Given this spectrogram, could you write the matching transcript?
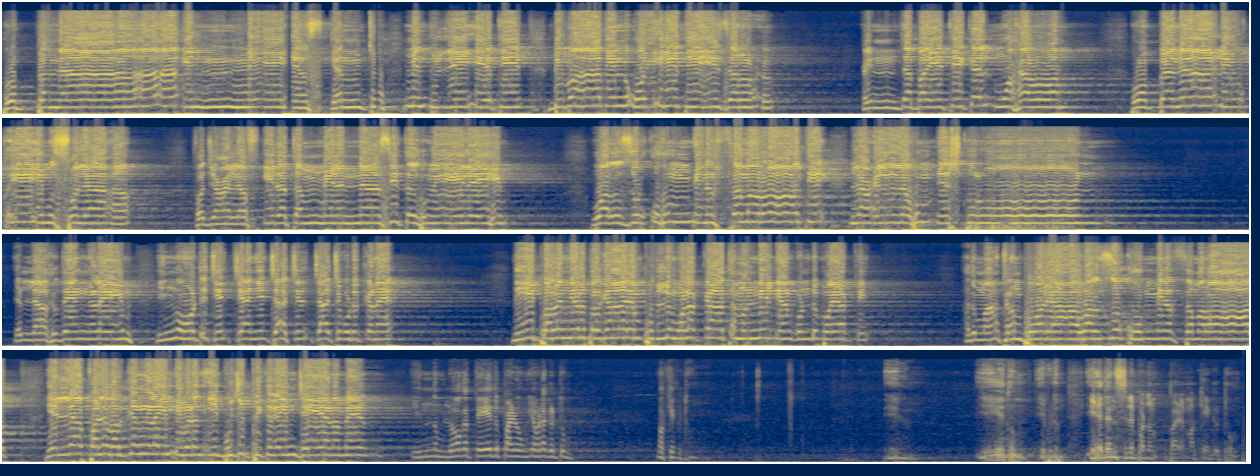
ربنا إني أسكنت من ذريتي بواد غير ذي زرع عند بيتك المحرم ربنا ليقيموا الصلاة فاجعل أفئدة من الناس تهوي إليهم وارزقهم من الثمرات لعلهم يشكرون എല്ലാ ഹൃദയങ്ങളെയും ഇങ്ങോട്ട് ചെ- ചാഞ്ഞ് ചാച്ച് ചാച്ചു കൊടുക്കണേ നീ പറഞ്ഞൊരു പ്രകാരം പുല്ല് മുളക്കാത്ത മണ്ണിൽ ഞാൻ കൊണ്ടുപോയാക്കി. അത് മാത്രം പോരാ. എല്ലാ പല വർഗങ്ങളെയും ഇവിടെ നീ ഭുജിപ്പിക്കുകയും ചെയ്യണമേ. ഇന്നും ലോകത്തെ ഏത് പഴവും എവിടെ കിട്ടും? മക്കി കിട്ടും. ഏതും എവിടും. ഏതൻസിലെ പഴം പഴമൊക്കെ കിട്ടും.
